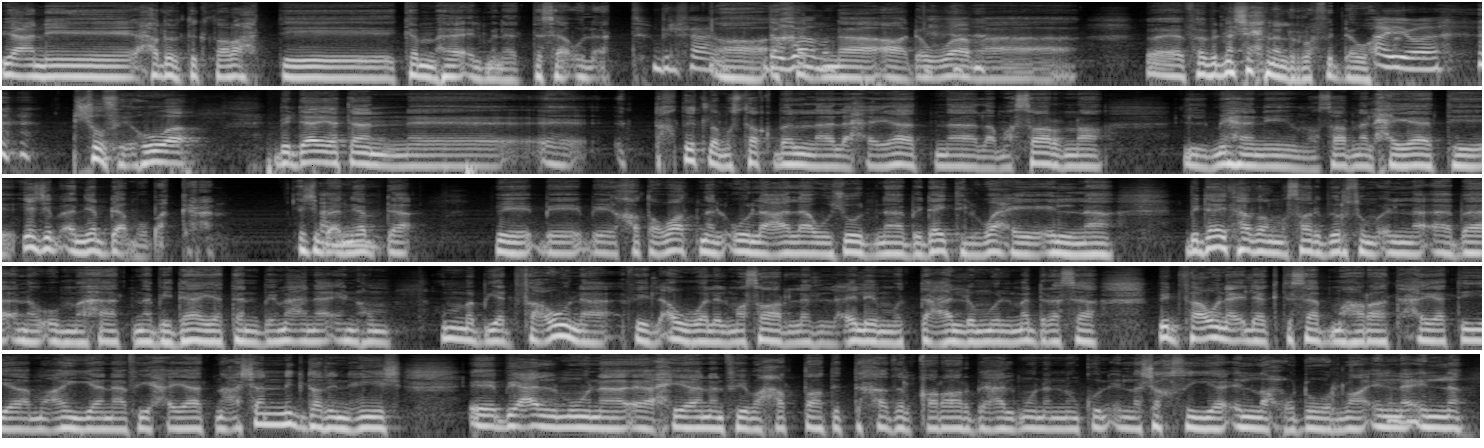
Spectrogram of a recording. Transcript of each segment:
يعني حضرتك طرحت كم هائل من التساؤلات. بالفعل. آه دوامة. آه دوامة. فبدناش إحنا اللي نروح في الدوامة. أيوه. شوفي هو بداية آه، آه، التخطيط لمستقبلنا لحياتنا لمسارنا المهني مسارنا الحياتي يجب أن يبدأ مبكرا. يجب أيوة. أن يبدأ بخطواتنا الأولى على وجودنا بداية الوعي إلنا بداية هذا المسار بيرسم لنا آبائنا وأمهاتنا بداية بمعنى إنهم هم بيدفعونا في الأول المسار للعلم والتعلم والمدرسة بيدفعونا إلى اكتساب مهارات حياتية معينة في حياتنا عشان نقدر نعيش إيه، بيعلمونا أحيانا في محطات اتخاذ القرار بيعلمونا أنه نكون إلنا شخصية إلنا حضورنا إلنا إلنا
